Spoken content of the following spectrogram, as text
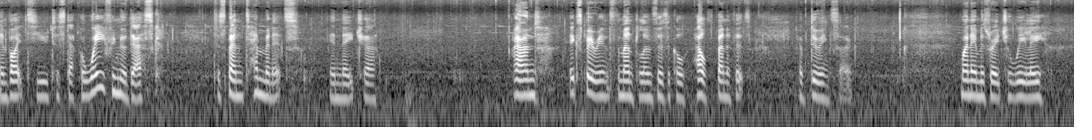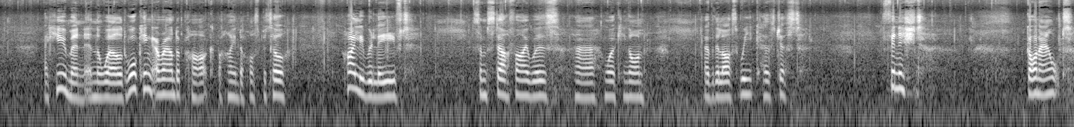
invites you to step away from your desk to spend 10 minutes in nature and experience the mental and physical health benefits of doing so. My name is Rachel Wheeley, a human in the world walking around a park behind a hospital, highly relieved. Some stuff I was uh, working on over the last week has just finished, gone out,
